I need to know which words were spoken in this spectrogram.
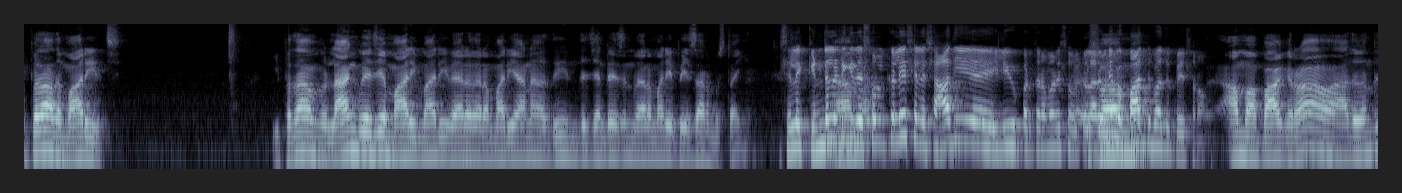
இப்போ தான் அது மாறிடுச்சு. இப்போ தான் லாங்குவேஜே மாறி மாறி வேறு வேறு மாதிரியான இது இந்த ஜென்ரேஷன் வேறு மாதிரியே பேச ஆரம்பிச்சிட்டாங்க. சில கிண்டல் அடிக்கிற. சொற்களே சில சாதியை இழிவுபடுத்துற மாதிரி சொற்கள் இருக்கு. நம்ம ஆமா. பார்த்து பார்த்து பேசுறோம் ஆமாம் பார்க்குறோம் அது வந்து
